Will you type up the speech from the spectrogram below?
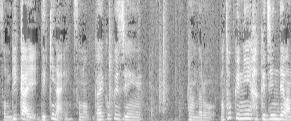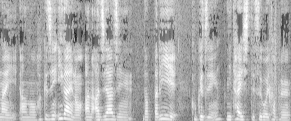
その理解できない、その外国人、なんだろう、まあ、特に白人ではない、あの、白人以外の、あの、アジア人だったり、黒人に対してすごい多分、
